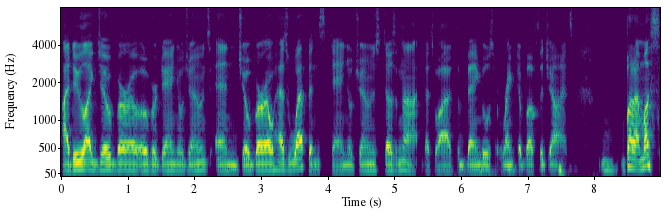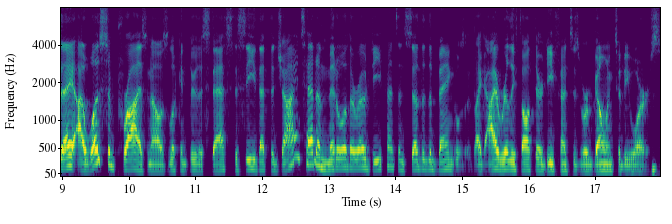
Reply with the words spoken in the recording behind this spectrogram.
I do like Joe Burrow over Daniel Jones, and Joe Burrow has weapons. Daniel Jones does not. That's why the Bengals ranked above the Giants. But I must say, I was surprised when I was looking through the stats to see that the Giants had a middle of the road defense and so did the Bengals. Like, I really thought their defenses were going to be worse.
